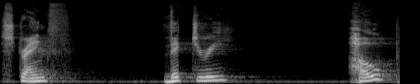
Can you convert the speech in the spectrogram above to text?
strength, victory, hope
